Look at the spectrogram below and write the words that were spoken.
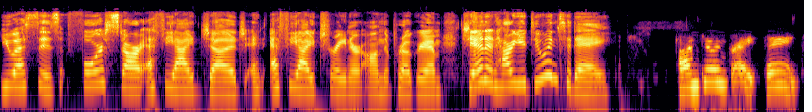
US's four star FEI judge and FEI trainer, on the program. Janet, how are you doing today? I'm doing great. Thanks.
